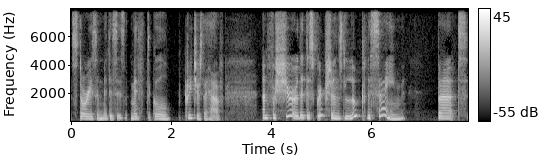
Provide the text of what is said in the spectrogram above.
stories and mythical creatures they have. And for sure, the descriptions look the same, but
